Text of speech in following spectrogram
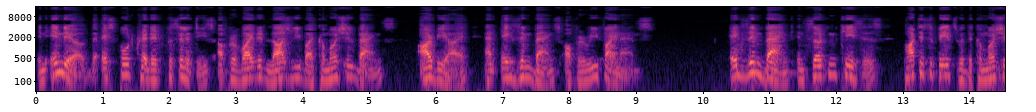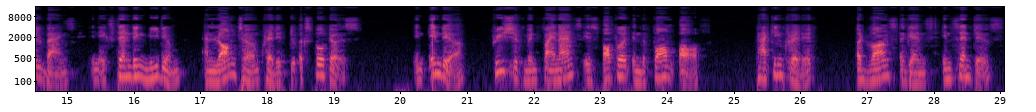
In India, the export credit facilities are provided largely by commercial banks, RBI, and Exim banks offer refinance. Exim Bank in certain cases participates with the commercial banks in extending medium and long-term credit to exporters. In India, pre-shipment finance is offered in the form of packing credit, advance against incentives,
